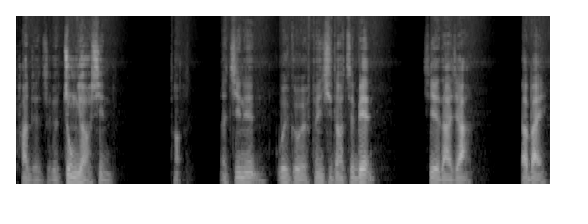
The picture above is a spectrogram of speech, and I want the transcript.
他的这个重要性。好，那今天为各位分析到这边，谢谢大家，拜拜。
